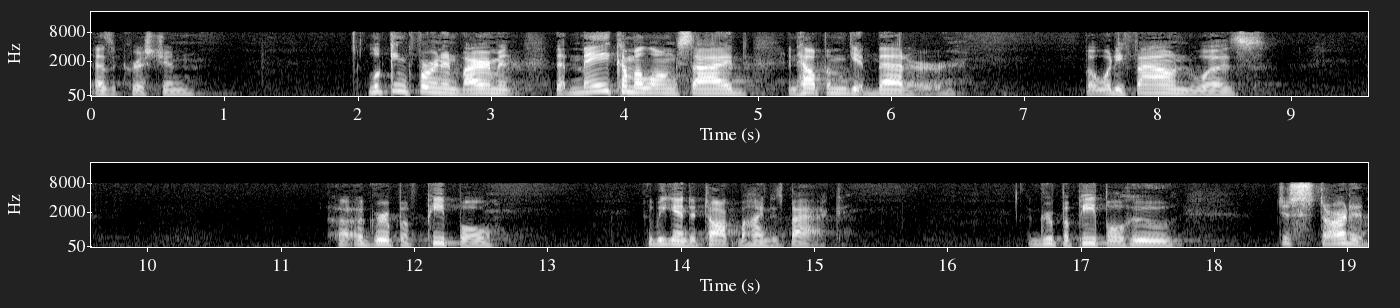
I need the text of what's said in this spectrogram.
as a Christian, looking for an environment that may come alongside and help him get better but what he found was a group of people who began to talk behind his back. A group of people who just started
